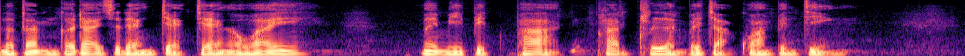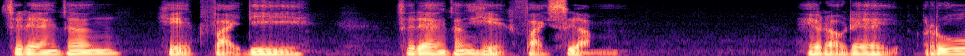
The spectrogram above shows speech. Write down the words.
แล้วท่านก็ได้แสดงแจกแจงเอาไว้ ไม่มีผิดพลาดคลาดเคลื่อนไปจากความเป็นจริง แสดงทั้งเหตุฝ่ายดี แสดงทั้งเหตุฝ่ายเสื่อม ให้เราได้รู้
